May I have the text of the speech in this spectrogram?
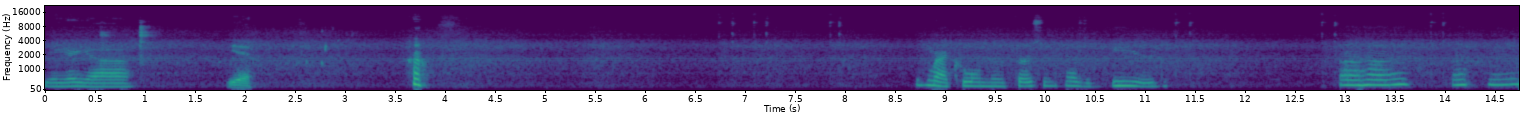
Yeah, yeah, yeah. Yeah. Look my cool new person has a beard. Uh-huh. Uh-huh.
